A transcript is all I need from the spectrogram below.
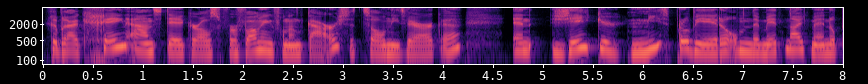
Gebruik geen aansteker als vervanging van een kaars. Het zal niet werken. En zeker niet proberen om de Midnight Man op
